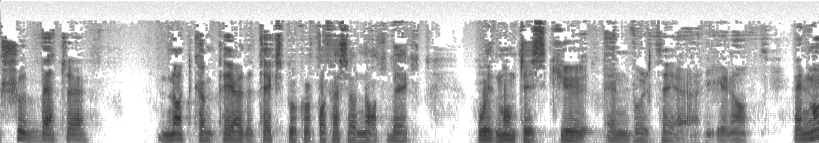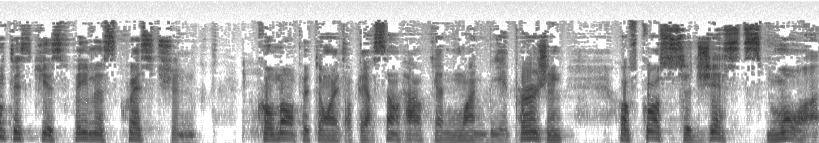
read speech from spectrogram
should better not compare the textbook of Professor Norbeck with Montesquieu and Voltaire, you know. And Montesquieu's famous question comment peut-on être persan? How can one be a Persian? Of course, suggests more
